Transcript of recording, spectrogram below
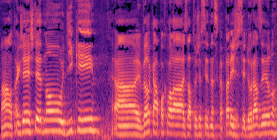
Ano, takže ještě jednou díky a velká pochvala za to, že jsi dneska tady, že jsi dorazil,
